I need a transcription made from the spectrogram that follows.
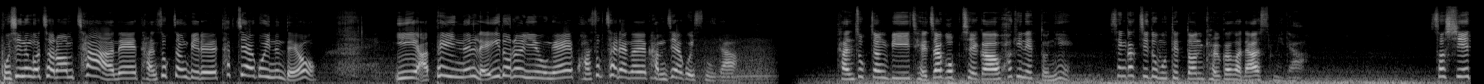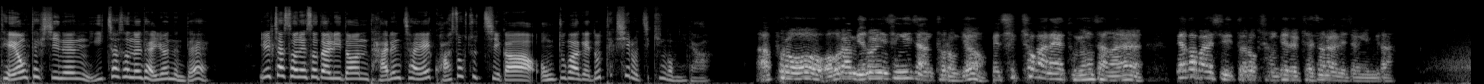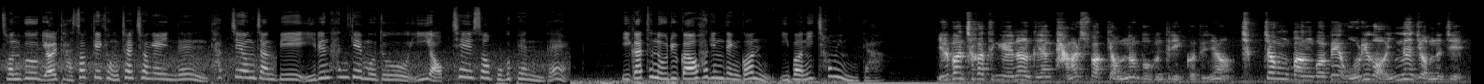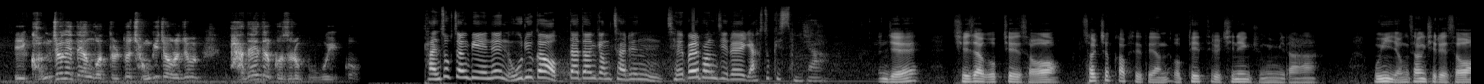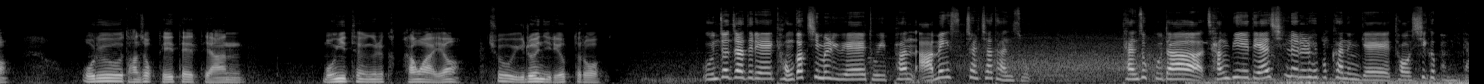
보시는 것처럼 차 안에 단속 장비를 탑재하고 있는데요. 이 앞에 있는 레이더를 이용해 과속 차량을 감지하고 있습니다. 단속 장비 제작 업체가 확인했더니 생각지도 못했던 결과가 나왔습니다. 서 씨의 대형 택시는 2차선을 달렸는데 1차선에서 달리던 다른 차의 과속 수치가 엉뚱하게도 택시로 찍힌 겁니다. 앞으로 억울한 민원이 생기지 않도록요. 10초간의 동영상을 백업할 수 있도록 장비를 개선할 예정입니다. 전국 15개 경찰청에 있는 탑재용 장비 71개 모두 이 업체에서 보급했는데 이 같은 오류가 확인된 건 이번이 처음입니다. 일반 차 같은 경우에는 그냥 당할 수밖에 없는 부분들이 있거든요. 측정 방법에 오류가 있는지 없는지 이 검정에 대한 것들도 정기적으로 좀 받아야 될 것으로 보고 있고 단속 장비에는 오류가 없다던 경찰은 재발 방지를 약속했습니다. 현재 제작 업체에서 설정 값에 대한 업데이트를 진행 중입니다. 무인 영상실에서 오류 단속 데이터에 대한 모니터링을 강화하여 추후 이런 일이 없도록 운전자들의 경각심을 위해 도입한 암행 순찰차 단속. 단속보다 장비에 대한 신뢰를 회복하는 게 더 시급합니다.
